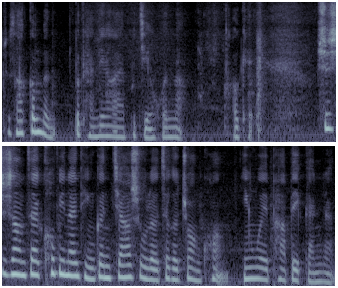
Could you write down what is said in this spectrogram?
就是他根本不谈恋爱、不结婚了。OK，事实上，在 COVID-19 更加速了这个状况，因为怕被感染，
